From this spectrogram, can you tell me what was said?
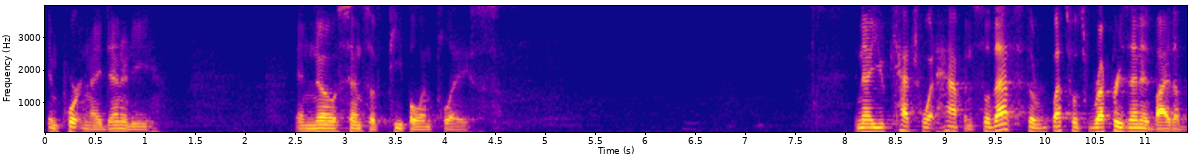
important identity and no sense of people and place. Now you catch what happens. So that's, the, that's what's represented by the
